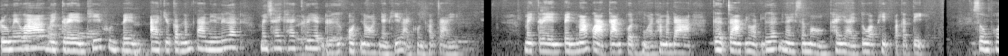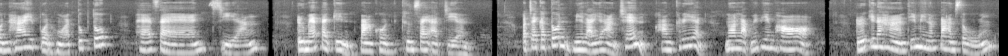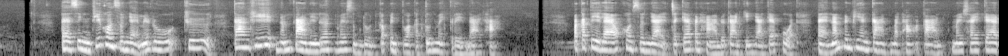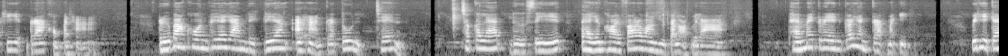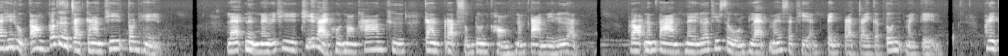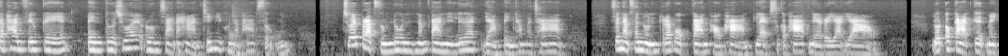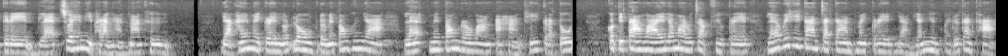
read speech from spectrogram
รู้ไหมว่าไมเกรนที่คุณเป็นอาจเกี่ยวกับน้ำตาลในเลือด ไม่ใช่แค่เครียดหรืออดนอนอย่างที่หลายคนเข้าใจ ไมเกรนเป็นมากกว่าการปวดหัวธรรมดา เกิดจากหลอดเลือดในสมองขยายตัวผิดปกติ ส่งผลให้ปวดหัวตุบๆ แพ้แสง เสียง หรือแม้แต่กลิ่นบางคนขึ้นไส้อาเจียน ปัจจัยกระตุ้นมีหลายอย่าง เช่น ความเครียด นอนหลับไม่เพียงพอ หรือกินอาหารที่มีน้ำตาลสูง แต่สิ่งที่คนส่วนใหญ่ไม่รู้คือ การที่น้ำตาลในเลือดไม่สมดุลก็เป็นตัวกระตุ้นไมเกรนได้ค่ะ ปกติแล้วคนส่วนใหญ่จะแก้ปัญหาโดยการกินยาแก้ปวด แต่นั่นเป็นเพียงการบรรเทาอาการไม่ใช่แก้ที่รากของปัญหา หรือบางคนพยายามหลีกเลี่ยงอาหารกระตุ้น เช่น ช็อกโกแลตหรือซีดแต่ยังคอยเฝ้าระวังอยู่ตลอดเวลา แถมไมเกรนก็ยังกลับมาอีก วิธีแก้ที่ถูกต้องก็คือจัดการที่ต้นเหตุ และหนึ่งในวิธีที่หลายคนมองข้ามคือการปรับสมดุลของน้ำตาลในเลือด เพราะน้ำตาลในเลือดที่สูงและไม่เสถียรเป็นปัจจัยกระตุ้นไมเกรนผลิตภัณฑ์ฟิลเกรดเป็นตัวช่วยรวมสารอาหารที่มีคุณภาพสูง ช่วยปรับสมดุลน้ำตาลในเลือดอย่างเป็นธรรมชาติ สนับสนุนระบบการเผาผลาญและสุขภาพในระยะยาว ลดโอกาสเกิดไมเกรน และช่วยให้มีพลังงานมากขึ้น อยากให้ไมเกรนลดลงโดยไม่ต้องพึ่งยา และไม่ต้องระวังอาหารที่กระตุ้น กดติดตามไว้แล้วมารู้จักฟิลเกรดและวิธีการจัดการไมเกรนอย่างยั่งยืนไปด้วยกันค่ะ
